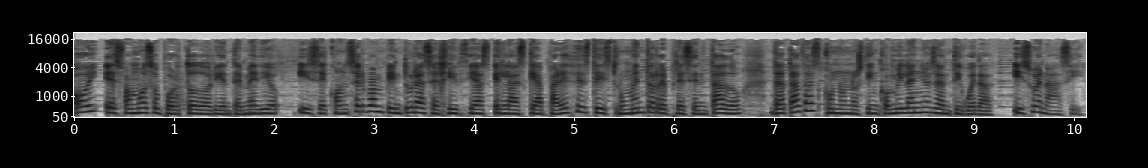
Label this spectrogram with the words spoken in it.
Hoy es famoso por todo Oriente Medio y se conservan pinturas egipcias en las que aparece este instrumento representado, datadas con unos 5.000 años de antigüedad, y suena así.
